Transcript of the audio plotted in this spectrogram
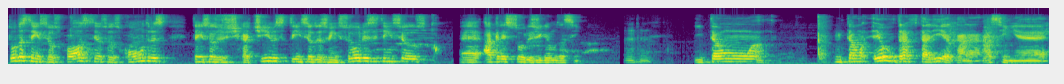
Todas têm seus prós, têm seus contras, têm suas justificativas, têm seus defensores e têm seus é, agressores, digamos assim. Uhum. Então, então eu draftaria, cara, assim, é,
